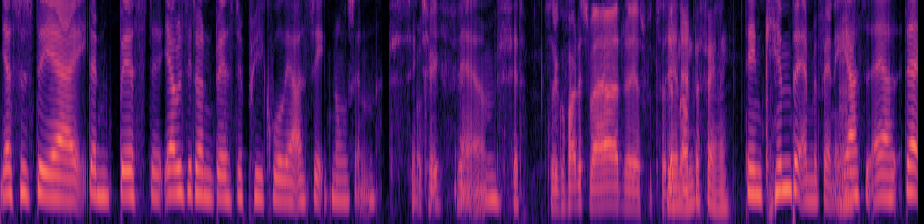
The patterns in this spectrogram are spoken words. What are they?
jeg synes, det er den bedste, jeg vil sige, det er den bedste prequel, jeg har set nogensinde. Okay, fedt. Ja. fedt. Så det kunne faktisk være, at jeg skulle tage Det er den en op. anbefaling. Det er en kæmpe anbefaling. Mm. Jeg, jeg, der,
